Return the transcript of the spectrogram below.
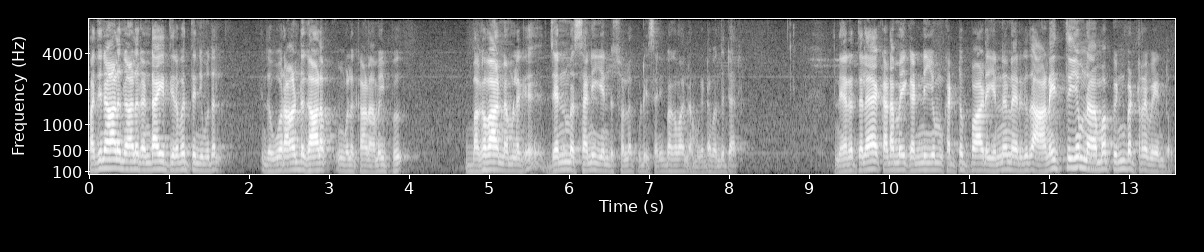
பதினாலு நாலு ரெண்டாயிரத்தி இருபத்தஞ்சி முதல் இந்த ஓராண்டு காலம் உங்களுக்கான அமைப்பு. பகவான் நம்மளுக்கு ஜென்ம சனி என்று சொல்லக்கூடிய சனி பகவான் நம்மக்கிட்ட வந்துட்டார். நேரத்தில் கடமை கண்ணியும் கட்டுப்பாடு என்னென்ன இருக்குதோ அனைத்தையும் நாம் பின்பற்ற வேண்டும்.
